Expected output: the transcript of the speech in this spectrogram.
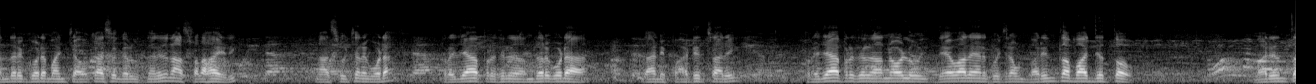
అందరికి కూడా మంచి అవకాశం కలుగుతుంది అనేది నా సలహా ఇది. నా సూచన కూడా. ప్రజాప్రతినిధులు అందరూ కూడా దాన్ని పాటించాలి. ప్రజాప్రతినిధులు అన్నవాళ్ళు దేవాలయానికి వచ్చినప్పుడు మరింత బాధ్యతతో మరింత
